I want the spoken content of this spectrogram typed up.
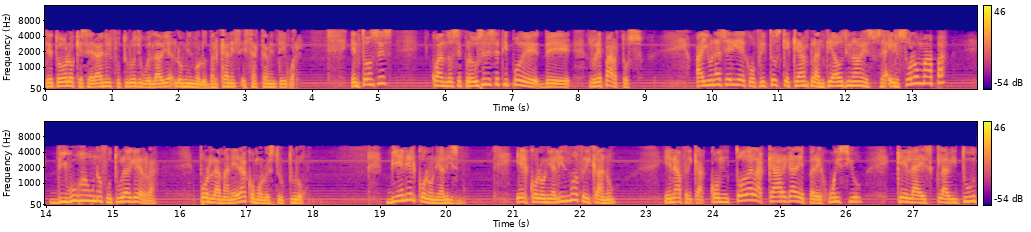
de todo lo que será en el futuro Yugoslavia, lo mismo, los Balcanes exactamente igual. Entonces, cuando se producen este tipo de, de repartos, hay una serie de conflictos que quedan planteados de una vez. O sea, el solo mapa dibuja una futura guerra por la manera como lo estructuró. Viene el colonialismo. El colonialismo africano en África, con toda la carga de prejuicio que la esclavitud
